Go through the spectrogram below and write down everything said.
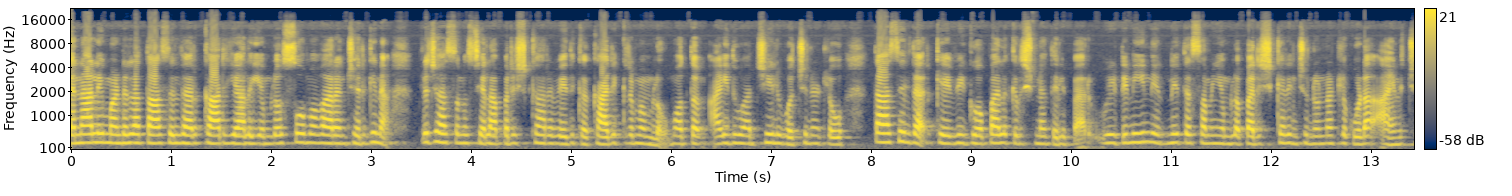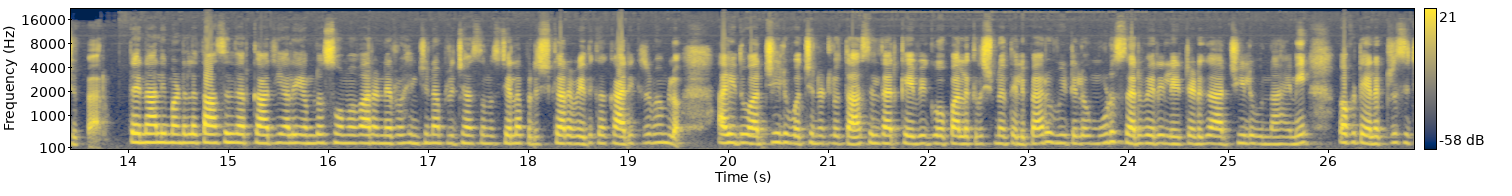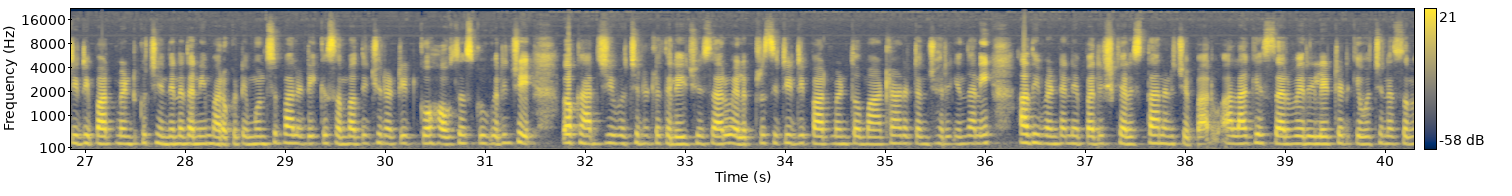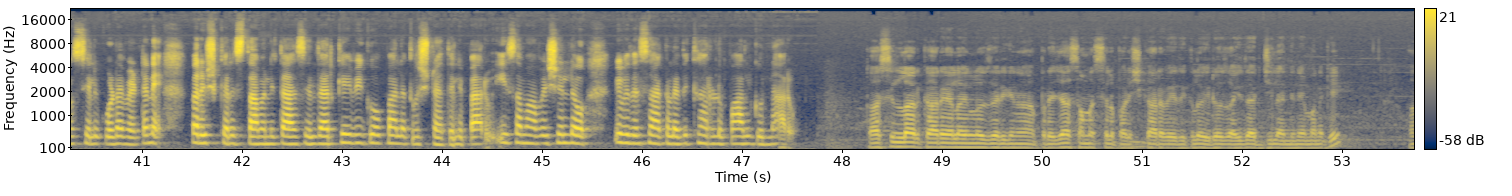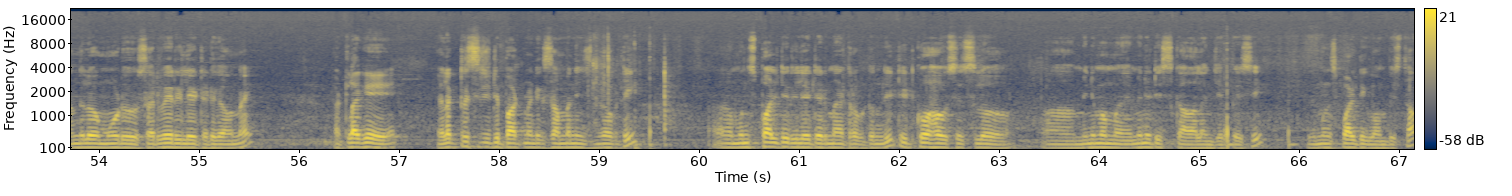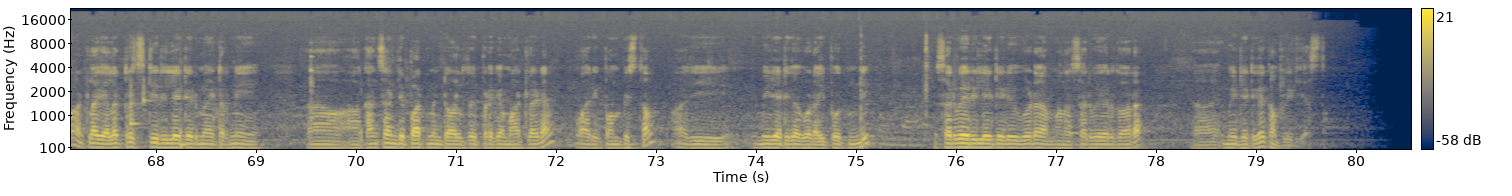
తెనాలి మండల తహసీల్దార్ కార్యాలయంలో సోమవారం జరిగిన ప్రజా సమస్యల పరిష్కార వేదిక కార్యక్రమంలో మొత్తం ఐదు అర్జీలు వచ్చినట్లు తహసీల్దార్ కెవి గోపాలకృష్ణ తెలిపారు. వీటిని నిర్ణీత సమయంలో పరిష్కరించనున్నట్లు కూడా ఆయన చెప్పారు. తెనాలి మండల తహసీల్దార్ కార్యాలయంలో సోమవారం నిర్వహించిన ప్రజా సమస్యల పరిష్కార వేదిక కార్యక్రమంలో ఐదు అర్జీలు వచ్చినట్లు తహసీల్దార్ కేవీ గోపాలకృష్ణ తెలిపారు. వీటిలో మూడు సర్వే రిలేటెడ్గా అర్జీలు ఉన్నాయని ఒకటి ఎలక్ట్రిసిటీ డిపార్ట్మెంట్కు చెందినదని మరొకటి మున్సిపాలిటీకి సంబంధించిన టిట్కో హౌసెస్కు గురించి ఒక అర్జీ వచ్చినట్లు తెలియజేశారు. ఎలక్ట్రిసిటీ డిపార్ట్మెంట్తో మాట్లాడటం జరిగిందని అది వెంటనే పరిష్కరిస్తానని చెప్పారు. అలాగే సర్వే రిలేటెడ్కి వచ్చిన సమస్యలు కూడా వెంటనే పరిష్కరిస్తామని తహసీల్దార్ కేవి గోపాలకృష్ణ తెలిపారు. ఈ సమావేశంలో వివిధ శాఖల అధికారులు పాల్గొన్నారు. తహసీల్దార్ కార్యాలయంలో జరిగిన ప్రజా సమస్యల పరిష్కార వేదికలో ఈరోజు ఐదు అర్జీలు అందినాయి మనకి. అందులో మూడు సర్వే రిలేటెడ్గా ఉన్నాయి. అట్లాగే ఎలక్ట్రిసిటీ డిపార్ట్మెంట్కి సంబంధించింది ఒకటి మున్సిపాలిటీ రిలేటెడ్ మ్యాటర్ ఒకటి ఉంది. టిట్కో హౌసెస్లో మినిమం ఎమ్యూనిటీస్ కావాలని చెప్పేసి ఇది మున్సిపాలిటీకి పంపిస్తాం. అట్లాగే ఎలక్ట్రిసిటీ రిలేటెడ్ మ్యాటర్ని కన్సర్న్ డిపార్ట్మెంట్ వాళ్ళతో ఇప్పటికే మాట్లాడాం వారికి పంపిస్తాం. అది ఇమీడియట్గా కూడా అయిపోతుంది. సర్వే రిలేటెడ్ కూడా మన సర్వేయర్ ద్వారా ఇమీడియట్గా కంప్లీట్ చేస్తాం.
